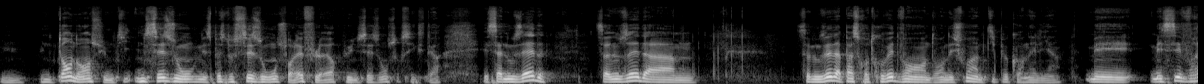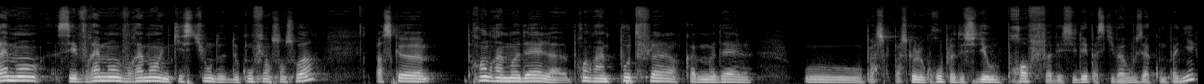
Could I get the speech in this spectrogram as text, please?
une, tendance, une, une, saison, une espèce de saison sur les fleurs, puis une saison sur ci, etc. Et ça nous aide, ça nous aide à ça nous aide à pas se retrouver devant, des choix un petit peu cornéliens. Mais, mais c'est vraiment, c'est vraiment, vraiment une question de, confiance en soi, parce que prendre un modèle, prendre un pot de fleurs comme modèle, ou parce, parce que le groupe a décidé, ou le prof a décidé parce qu'il va vous accompagner,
